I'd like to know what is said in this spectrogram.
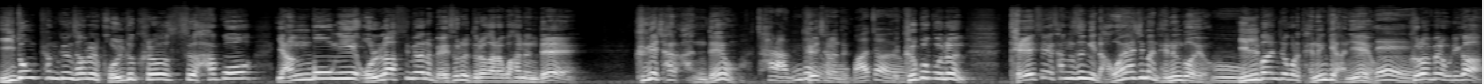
이동 평균선을 골드 크로스 하고 양봉이 올랐으면 매수를 들어가라고 하는데 그게 잘 안 돼요. 잘 안 돼요. 그게 잘 안 돼요. 맞아요. 그 부분은 대세 상승이 나와야지만 되는 거예요. 어. 일반적으로 되는 게 아니에요. 네. 그러면 우리가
